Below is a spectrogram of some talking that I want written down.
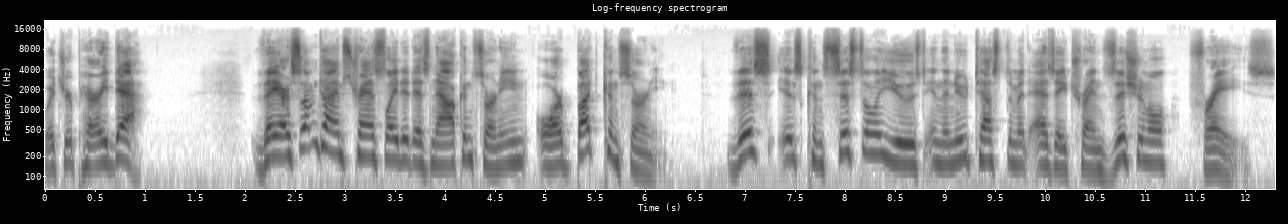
which are peri de. They are sometimes translated as now concerning or but concerning. This is consistently used in the New Testament as a transitional phrase.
